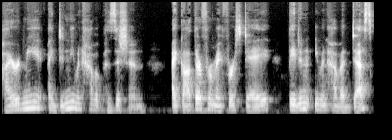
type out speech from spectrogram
hired me. I didn't even have a position. I got there for my first day. They didn't even have a desk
